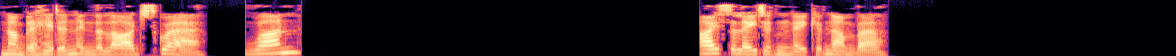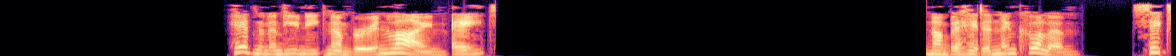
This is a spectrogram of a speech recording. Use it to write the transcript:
Number hidden in the large square. 1 Isolated and naked number. Hidden and unique number in line. 8 Number hidden in column. 6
